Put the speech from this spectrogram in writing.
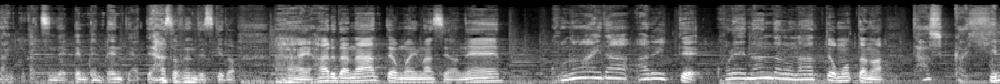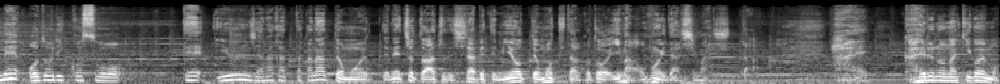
何個か積んでペンペンペンってやって遊ぶんですけどはい春だなって思いますよね。この間歩いてこれなんだろうなって思ったのは確か姫踊りこそって言うんじゃなかったかなって思ってねちょっと後で調べてみようって思ってたことを今思い出しました。はい。カエルの鳴き声も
